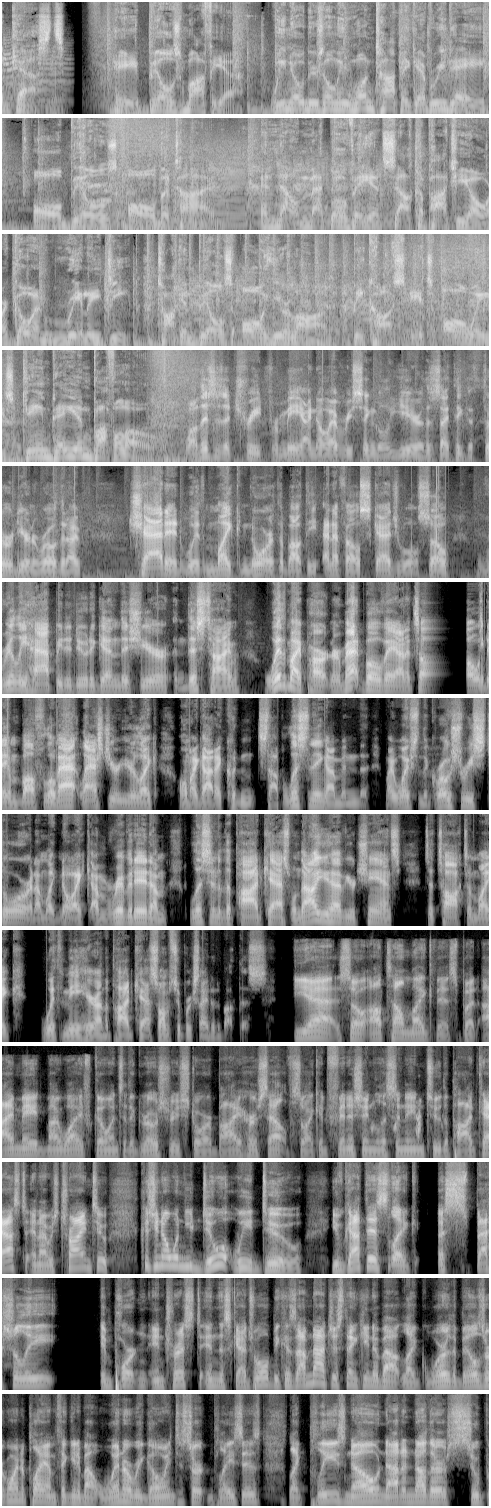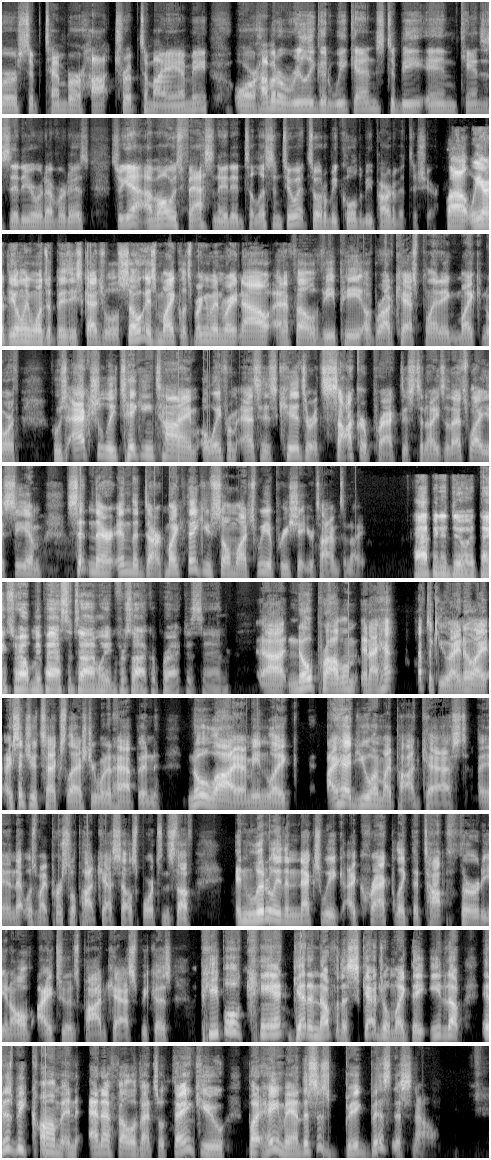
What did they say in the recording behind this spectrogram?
podcasts. Hey, Bills Mafia. We know there's only one topic every day all Bills all the time. And now Matt Bove and Sal Capaccio are going really deep, talking Bills all year long because it's always game day in Buffalo. Well, this is a treat for me. I know every single year. This is, I think, the third year in a row that I've chatted with Mike North about the NFL schedule. So, really happy to do it again this year, and this time with my partner, Matt Bove on It's All day in Buffalo. Matt, last year you're like, oh my god, I couldn't stop listening. I'm in the, my wife's in the grocery store, and I'm like, no, I, I'm riveted. I'm listening to the podcast. Well, now you have your chance to talk to Mike with me here on the podcast, so I'm super excited about this. Yeah, so I'll tell Mike this, but I made my wife go into the grocery store by herself so I could finish in listening to the podcast. And I was trying to, because you know, when you do what we do, you've got this like especially important interest in the schedule because I'm not just thinking about like where the Bills are going to play. I'm thinking about when are we going to certain places. Like, please no, not another super September hot trip to Miami, or how about a really good weekend to be in Kansas City or whatever it is. So yeah, I'm always fascinated to listen to it. So it'll be cool to be part of it this year. Well, we aren't the only ones with busy schedules. So is Mike. Let's bring him in right now. NFL VP of Broadcast Planning, Mike North, who's actually taking time away from as his kids are at soccer practice tonight. So that's why you see him sitting there in the dark Mike, thank you so much. We appreciate your time tonight. Happy to do it. Thanks for helping me pass the time waiting for soccer practice, Sal. Uh, no problem. And I have to you. I know I, I sent you a text last year when it happened. No lie. I mean, like I had you on my podcast, and that was my personal podcast, Sal Sports and stuff. And literally the next week, I cracked like the top 30 in all of iTunes podcasts because people can't get enough of the schedule, Mike. They eat it up. It has become an NFL event. So thank you. But hey, man, this is big business now.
